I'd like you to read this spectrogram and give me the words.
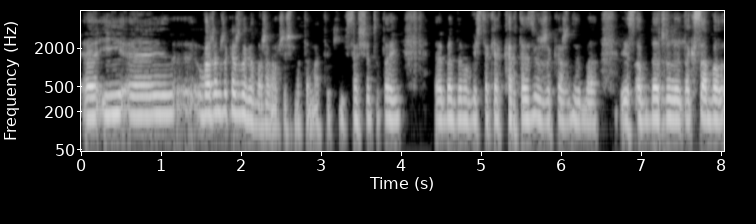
e, i y, uważam, że każdego można nauczyć matematyki. W sensie tutaj e, będę mówić tak jak Kartezjusz, że każdy chyba jest obdarzony tak samo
